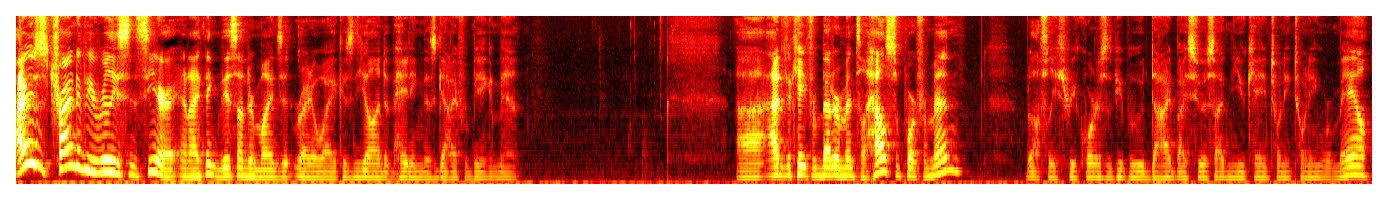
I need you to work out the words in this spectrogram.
I was trying to be really sincere, and I think this undermines it right away because you'll end up hating this guy for being a man. Uh, advocate for better mental health support for men. Roughly three quarters of the people who died by suicide in the UK in 2020 were male,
